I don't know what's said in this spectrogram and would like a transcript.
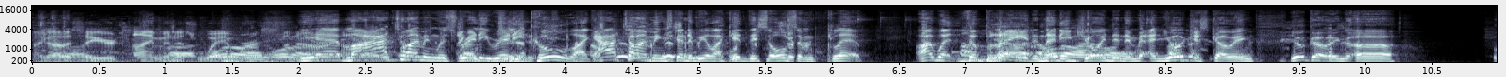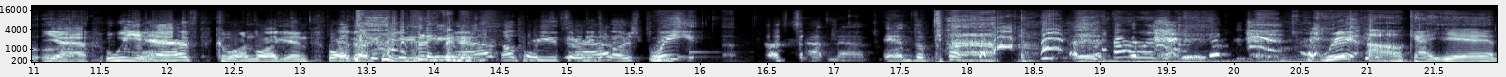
I gotta say, your timing Uh, is way hold on, worse. hold than on. Yeah, ours. my our timing was really, really cool. Like our timing's gonna be like a, this awesome clip. I went the blade, and then he hold on, joined in, hold and you're just going, you're going, uh. Yeah, we have. Come on, log in. Log on. Please, We please. have- I'll pay you thirty dollars. We, A sapnap and the. we. Oh, okay, yeah.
